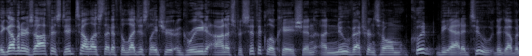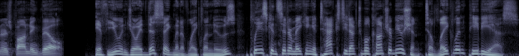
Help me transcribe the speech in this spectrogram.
The governor's office did tell us that if the legislature agreed on a specific location, a new veterans home could be added to the governor's bonding bill. If you enjoyed this segment of Lakeland News, please consider making a tax-deductible contribution to Lakeland PBS.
